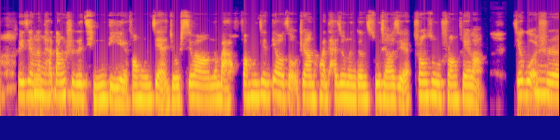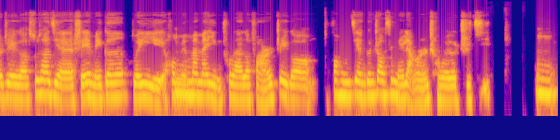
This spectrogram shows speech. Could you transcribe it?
推荐了他当时的情敌方鸿渐，就是希望能把方鸿渐调走，这样的话他就能跟苏小姐双宿双飞了。结果是这个苏小姐谁也没跟，所以后面慢慢引出来了，反而这个方鸿渐跟赵新梅两个人成为了知己。嗯，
